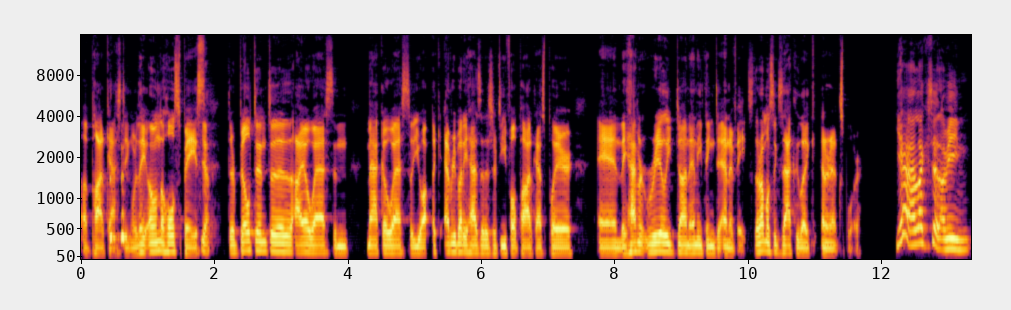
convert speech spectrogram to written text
of podcasting, where they own the whole space. Yeah. They're built into iOS and Mac OS, so you like everybody has it as their default podcast player, and they haven't really done anything to innovate. So they're almost exactly like Internet Explorer. Yeah, like I said, I mean,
